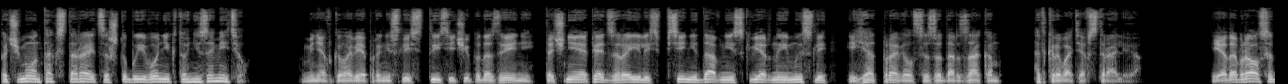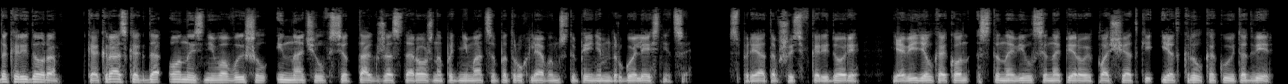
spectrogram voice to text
Почему он так старается, чтобы его никто не заметил? У меня в голове пронеслись тысячи подозрений, точнее опять зароились все недавние скверные мысли, и я отправился за Дарзаком открывать Австралию. Я добрался до коридора, как раз когда он из него вышел и начал все так же осторожно подниматься по трухлявым ступеням другой лестницы. Спрятавшись в коридоре, я видел, как он остановился на первой площадке и открыл какую-то дверь.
